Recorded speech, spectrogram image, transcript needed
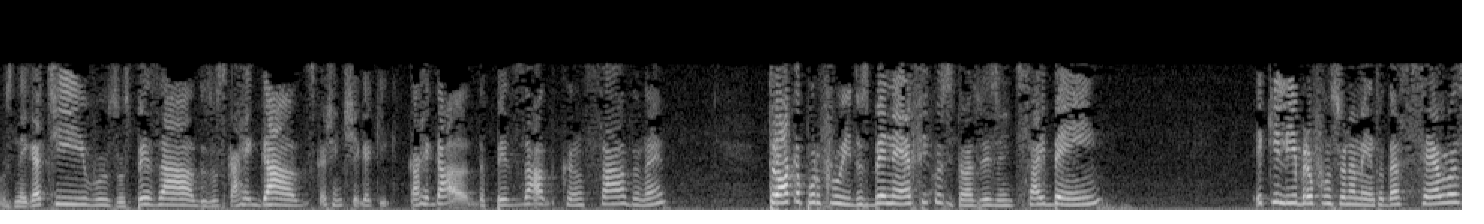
Os negativos, os pesados, os carregados, que a gente chega aqui carregado, pesado, cansado, né? Troca por fluidos benéficos, então às vezes a gente sai bem. Equilibra o funcionamento das células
